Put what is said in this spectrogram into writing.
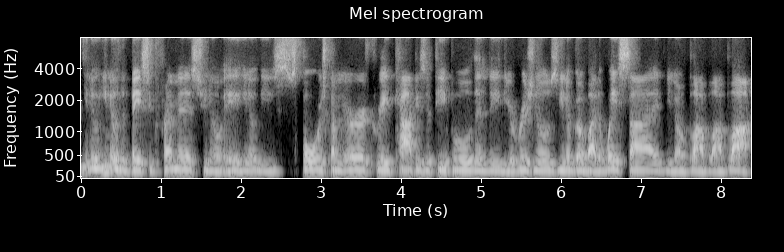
You know, you know the basic premise. You know, a, you know these spores come to Earth, create copies of people. Then the, the originals, you know, go by the wayside. You know, blah blah blah.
